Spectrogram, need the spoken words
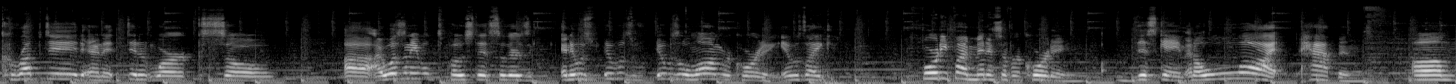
corrupted and it didn't work, so, uh, I wasn't able to post it, so there's, and it was, it was, it was a long recording. It was like 45 minutes of recording this game, and a lot happened. Um,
